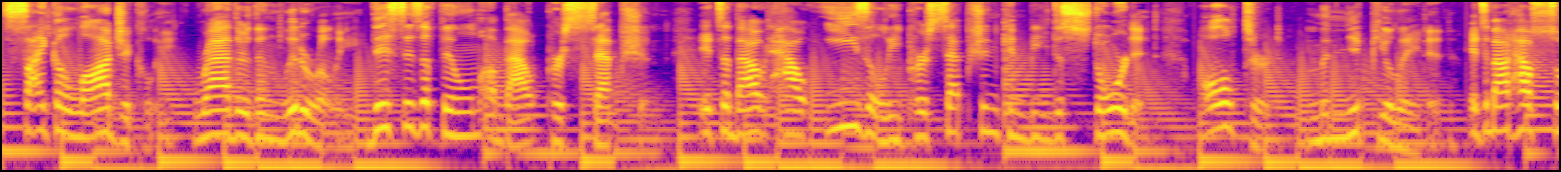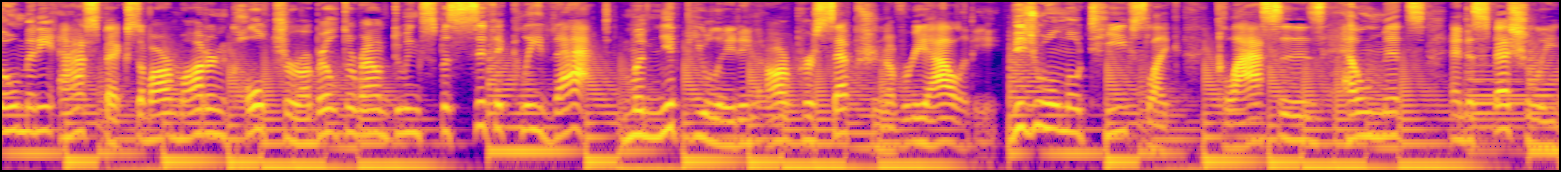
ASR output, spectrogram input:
psychologically rather than literally. This is a film about perception. It's about how easily perception can be distorted, altered, manipulated. It's about how so many aspects of our modern culture are built around doing specifically that, manipulating our perception of reality. Visual motifs like glasses, helmets, and especially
